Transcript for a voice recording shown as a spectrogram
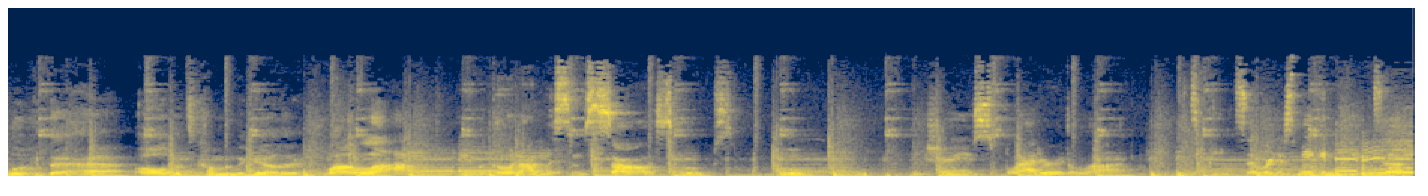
Look at that hat. All it's coming together. Voila. And we're going on with some sauce. Oops. Oh. Make sure you splatter it a lot. It's pizza. We're just making pizza.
